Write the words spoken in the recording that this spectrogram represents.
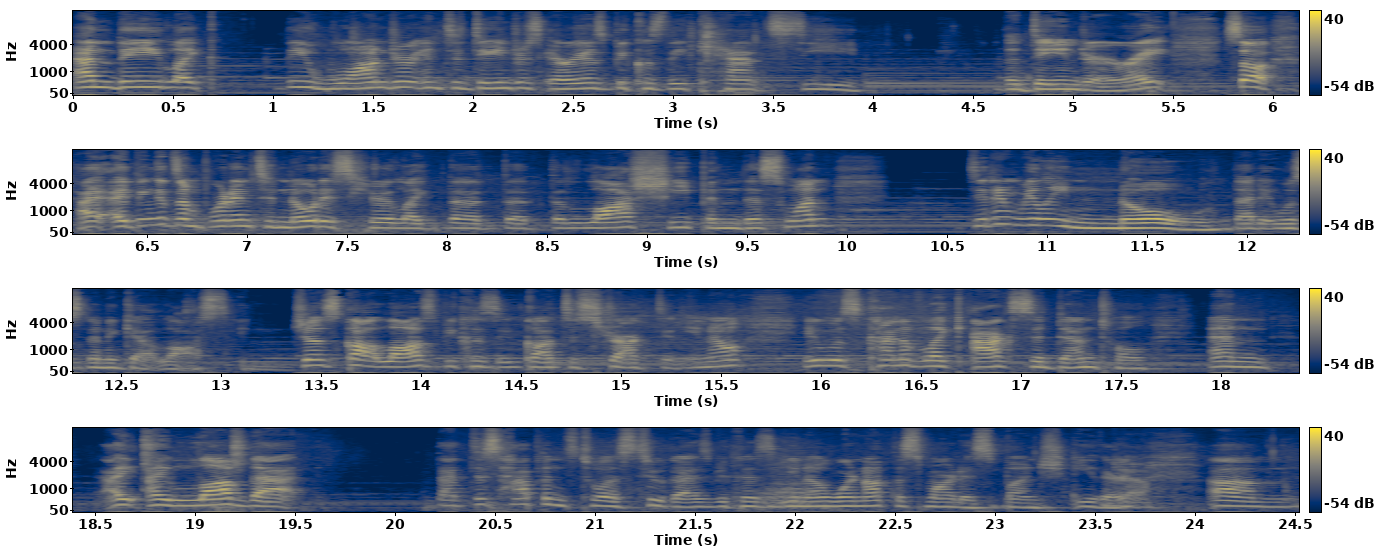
and they like they wander into dangerous areas because they can't see the danger, right? So I, I think it's important to notice here, like the, the the lost sheep in this one didn't really know that it was gonna get lost. It just got lost because it got distracted, you know? It was kind of like accidental. And I, I love that that this happens to us too, guys, because you know we're not the smartest bunch either. Yeah. Um,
